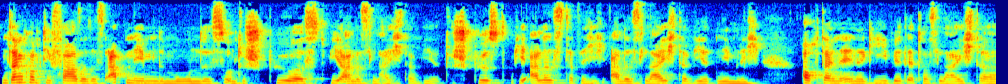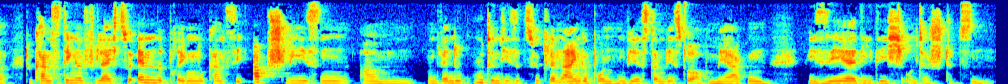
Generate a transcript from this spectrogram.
Und dann kommt die Phase des abnehmenden Mondes und du spürst, wie alles leichter wird. Du spürst, wie alles, tatsächlich alles leichter wird, nämlich Auch deine Energie wird etwas leichter. Du kannst Dinge vielleicht zu Ende bringen, du kannst sie abschließen. Ähm, und wenn du gut in diese Zyklen eingebunden wirst, dann wirst du auch merken, wie sehr die dich unterstützen.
